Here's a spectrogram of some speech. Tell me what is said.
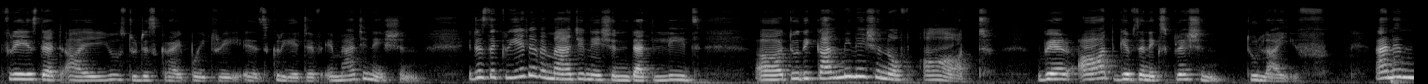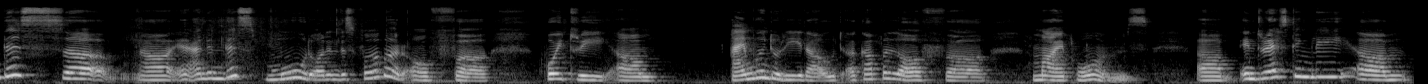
phrase that I use to describe poetry is creative imagination. It is the creative imagination that leads uh, to the culmination of art, where art gives an expression to life. And in this uh, uh, and in this mood or in this fervor of uh, poetry um, i'm going to read out a couple of uh, my poems. Um, interestingly um,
